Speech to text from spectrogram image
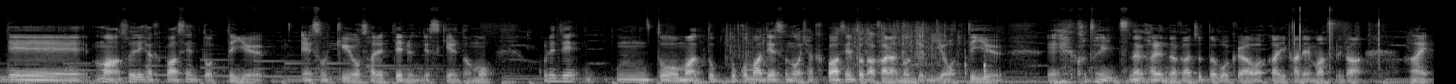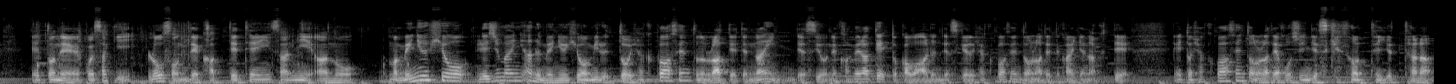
でまあそれで100%っていう訴求をされてるんですけれどもこれでうんとまあどどこまでその100%だから飲んでみようっていう、ことにつながるのかちょっと僕は分かりかねますがはい。えっとねこれさっきローソンで買って店員さんにあの、まあ、メニュー表レジ前にあるメニュー表を見ると100%のラテってないんですよね。カフェラテとかはあるんですけど100%のラテって書いてなくて、えっと、100%のラテ欲しいんですけどって言ったら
